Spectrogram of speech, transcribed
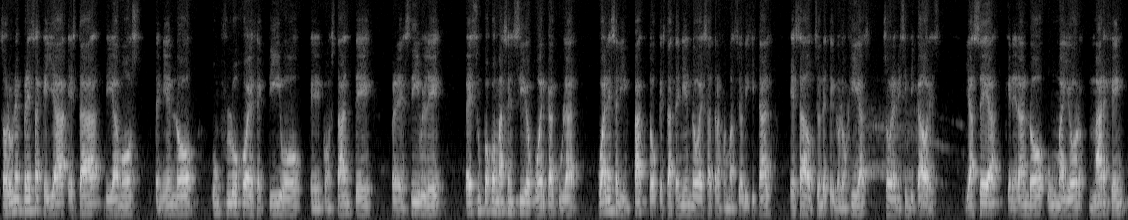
Sobre una empresa que ya está, digamos, teniendo un flujo efectivo, eh, constante, predecible, es un poco más sencillo poder calcular cuál es el impacto que está teniendo esa transformación digital, esa adopción de tecnologías sobre mis indicadores, ya sea generando un mayor margen,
